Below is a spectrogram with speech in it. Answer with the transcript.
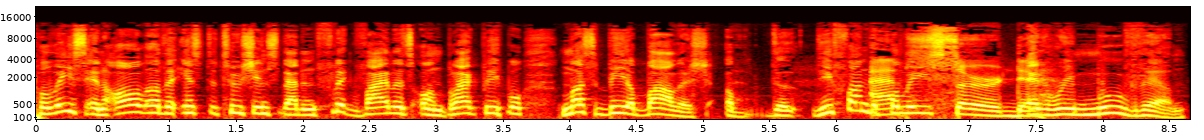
police, and all other institutions that inflict violence on black people must be abolished. Uh, the, defund the police Absurd. and remove them.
